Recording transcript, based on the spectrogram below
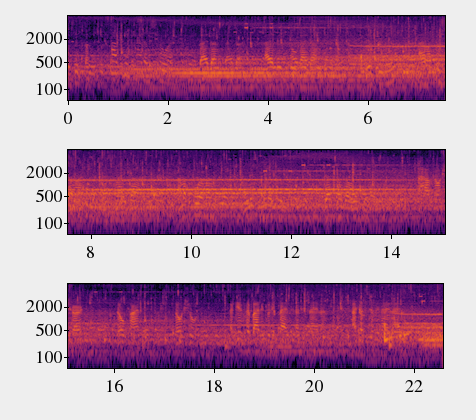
everybody to this. Just as a witness. I have no shirt, no pants, no shoes. I give my body to the private of this island. I just live in island.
